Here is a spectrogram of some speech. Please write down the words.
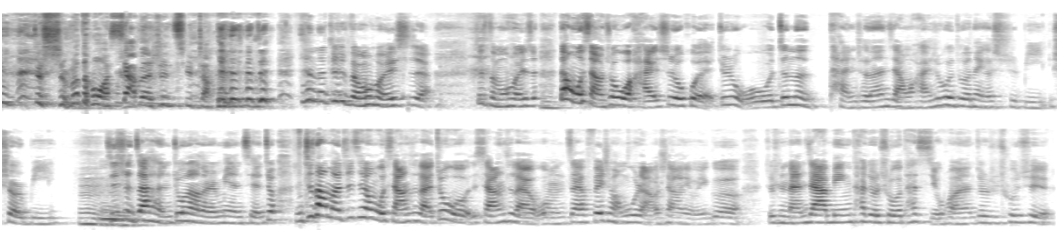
就什么都往下半身去长。真的这是怎么回事？这怎么回事？但我想说，我还是会，就是我我真的坦诚的讲，我还是会做那个事逼事儿逼。嗯即使在很重要的人面前，就你知道吗？之前我想起来，就我想起来，我们在《非诚勿扰》上有一个就是男嘉宾，他就说他喜欢就是出去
